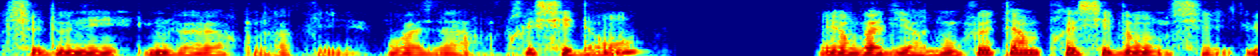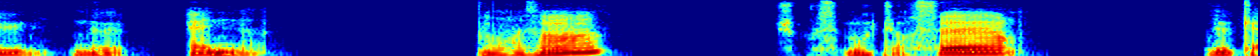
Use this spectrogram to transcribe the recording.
se donner une valeur qu'on va appeler au hasard précédent, et on va dire donc le terme précédent c'est u de n moins 1, je pousse mon curseur, de k.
